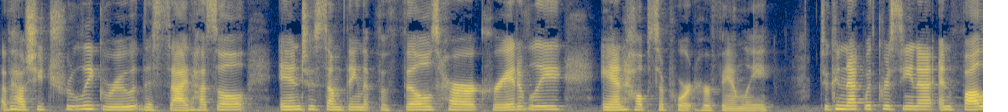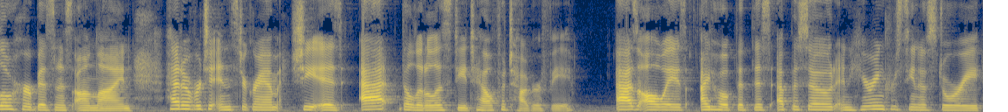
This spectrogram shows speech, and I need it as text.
of how she truly grew this side hustle into something that fulfills her creatively and helps support her family. To connect with Christina and follow her business online, head over to Instagram. She is at the littlest detail photography. As always, I hope that this episode and hearing Christina's story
